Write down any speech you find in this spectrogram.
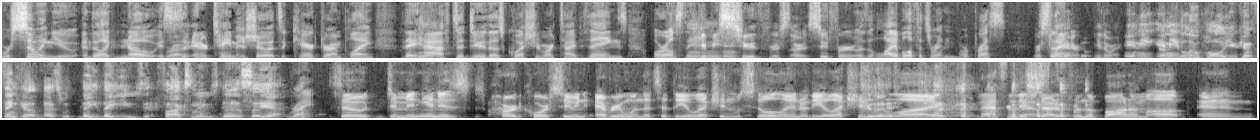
we're suing you," and they're like, "No, this is an entertainment show. It's a character I'm playing. They Yeah. have to do those question mark type things, or else they could be Mm-hmm. sued for or sued for was it libel if it's written or press or slander? Either way, any any loophole you can think of, that's what they they use it. Fox News does. So yeah, right? So Dominion is hardcore suing everyone that said the election was stolen or the election was a lie, That's the and they best. started from the bottom up, and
